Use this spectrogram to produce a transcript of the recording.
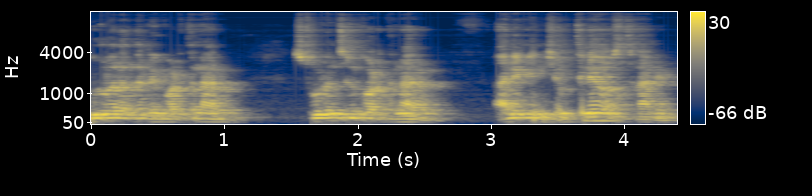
ఊరు వాళ్ళందరినీ కొడుతున్నారు. స్టూడెంట్స్ని కొడుతున్నారు. అని నేను చెప్తూనే వస్తున్నాను.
